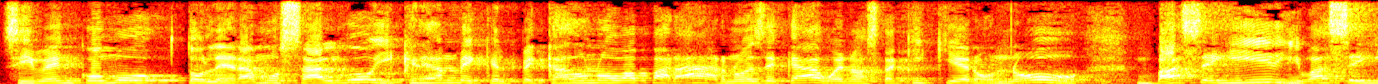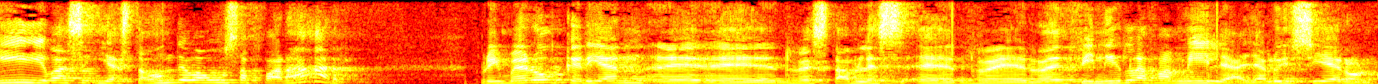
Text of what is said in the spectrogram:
Si ven cómo toleramos algo y créanme que el pecado no va a parar, no es de que, ah, bueno, hasta aquí quiero, no, va a seguir y va a seguir y va a y hasta dónde vamos a parar. Primero querían eh, eh, restablecer, eh, redefinir la familia, ya lo hicieron.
